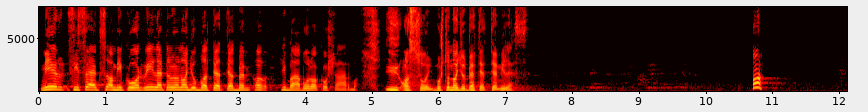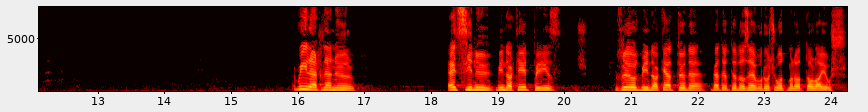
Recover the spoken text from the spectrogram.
Miért sziszegsz, amikor véletlenül a nagyobbat tetted be a hibából a kosárba? Ő, asszony, most a nagyot betette, mi lesz? Véletlenül egyszínű, mind a két pénz, zöld mind a kettő, de betetted az eurós, ott maradt a Lajos.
